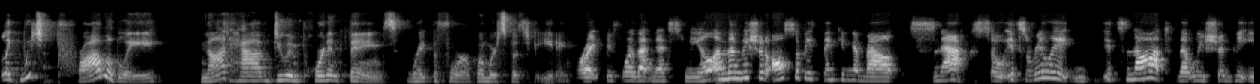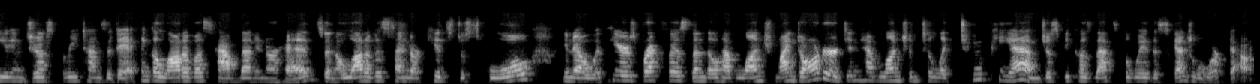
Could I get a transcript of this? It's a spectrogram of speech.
Like we should probably not have do important things right before when we're supposed to be eating. Right before that next meal. And then we should also be thinking about snacks. So it's really it's not that we should be eating just three times a day. I think a lot of us have that in our heads and a lot of us send our kids to school you know with here's breakfast then they'll have lunch. My daughter didn't have lunch until like 2 p.m just because that's the way the schedule worked out.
